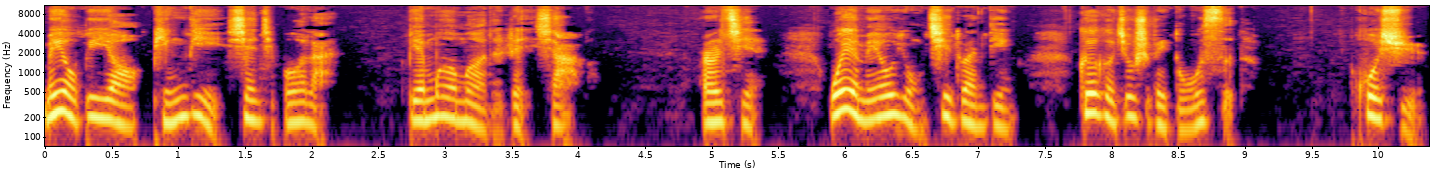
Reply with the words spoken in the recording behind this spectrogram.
没有必要平地掀起波澜，便默默的忍下了。而且我也没有勇气断定哥哥就是被毒死的，或许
